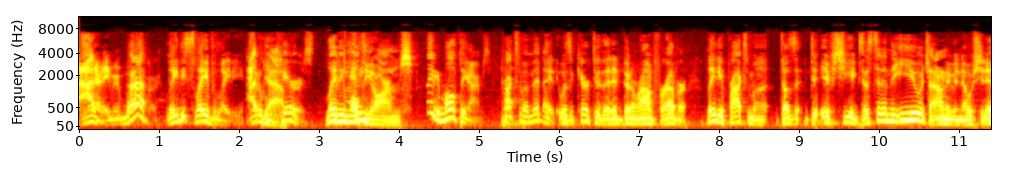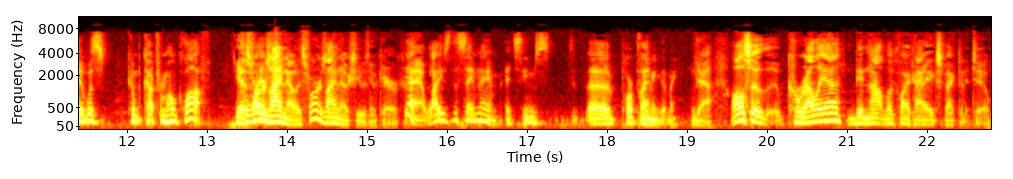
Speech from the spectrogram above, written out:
I don't even whatever. Lady Slave Lady. I don't. Yeah. Who cares? Lady Multi Arms. Lady Multi Arms. Proxima Midnight was a character that had been around forever. Lady Proxima doesn't. If she existed in the EU, which I don't even know she did, was cut from whole cloth. Yeah, So as far as I know, as far as I know, she was a new character. Yeah, why is the same name? It seems uh, poor planning to me. Yeah. Also, Corellia did not look like I expected it to.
